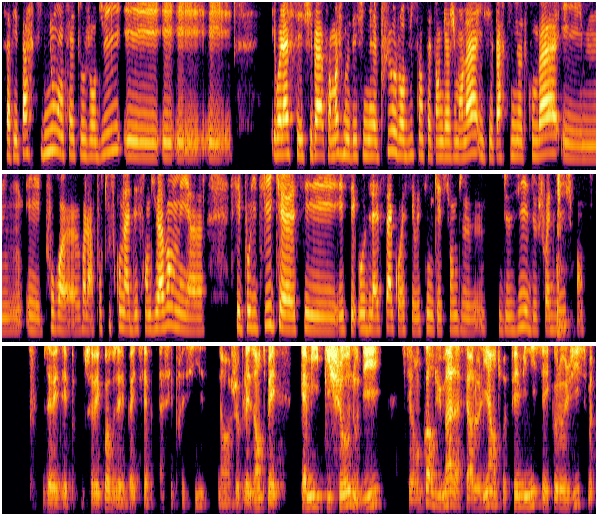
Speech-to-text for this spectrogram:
ça fait partie de nous, en fait, aujourd'hui. Et, et, et, et voilà, c'est, je sais pas, enfin moi je me définirais plus aujourd'hui sans cet engagement-là. Il fait partie de notre combat et, et pour euh, voilà pour tout ce qu'on a défendu avant, mais euh, c'est politique, euh, c'est et c'est au-delà de ça quoi. C'est aussi une question de, de, vie et de choix de vie, je pense. Vous avez été, vous savez quoi, vous n'avez pas été assez précise. Non, je plaisante, mais Camille Pichot nous dit j'ai encore du mal à faire le lien entre féminisme et écologisme,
